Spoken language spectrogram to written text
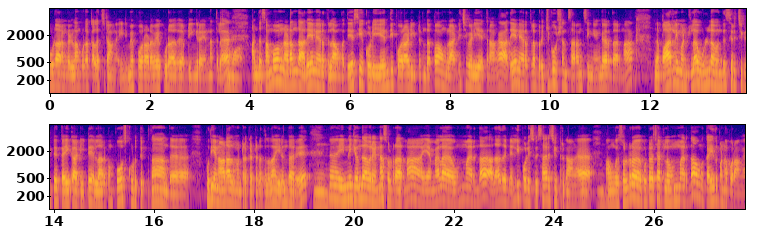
கூடாரங்கள்லாம் கூட கலைச்சிட்டாங்க. இனிமே போராடவே கூடாது அப்படிங்கிற எண்ணத்துல. அந்த சம்பவம் நடந்த அதே நேரத்துல அவங்க தேசிய கொடி ஏந்தி போராடிட்டு இருந்தப்ப அவங்கள அடிச்சு வெளியேத்துனாங்க. அதே நேரத்துல பிரிஜ்பூஷன் சரண் சிங் எங்க இருந்தாருன்னா அந்த பார்லிமெண்ட்ல உள்ள வந்து சிரிச்சுக்கிட்டு கை காட்டிட்டு எல்லாருக்கும் போஸ் கொடுத்துட்டு தான் அந்த புதிய நாடாளுமன்ற கட்டடத்துல தான் இருந்தாரு. இன்னைக்கு வந்து அவர் என்ன சொல்றாருன்னா என் மேல உண்மை இருந்தா அதாவது டெல்லி போலீஸ் விசாரிச்சுட்டு இருக்காங்க. அவங்க சொல்ற குற்றச்சாட்டுல உண்மை இருந்தா அவங்க கைது பண்ண போறாங்க.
